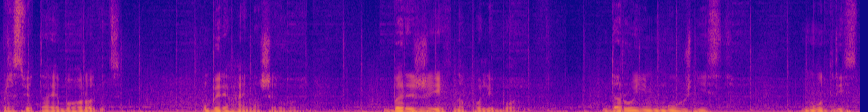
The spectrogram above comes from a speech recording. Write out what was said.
Пресвятає Богородиця, оберігай наших воїнів, бережи їх на полі бою, даруй їм мужність, мудрість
